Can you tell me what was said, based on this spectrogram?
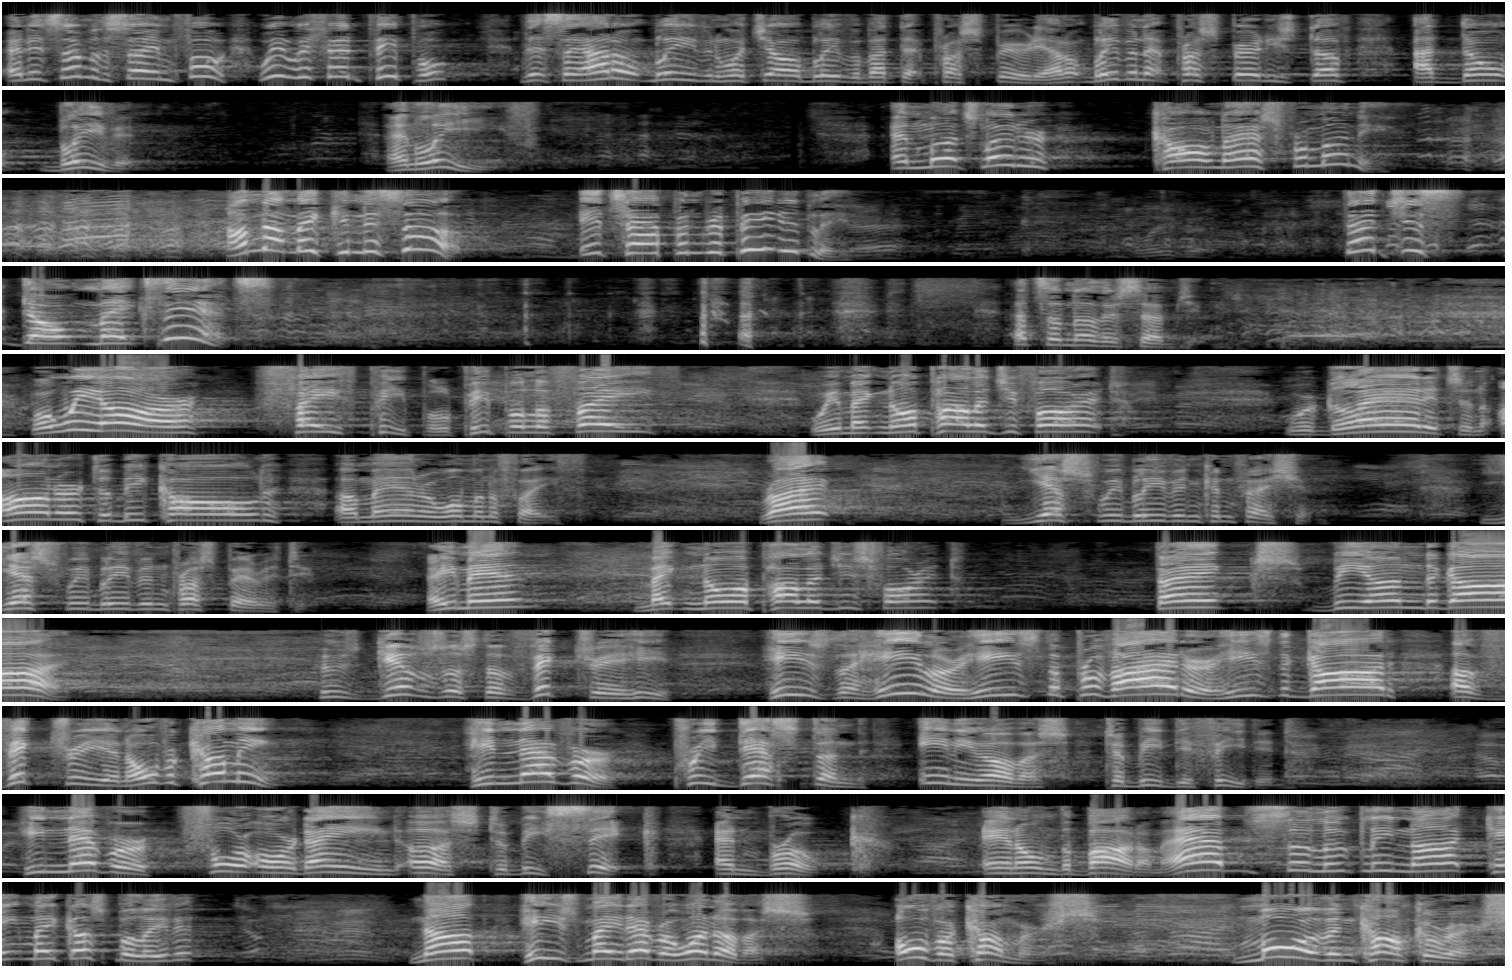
and it's some of the same folk. We, we've had people that say, I don't believe in what y'all believe about that prosperity. I don't believe in that prosperity stuff. I don't believe it. And leave. And months later, call and ask for money. I'm not making this up. It's happened repeatedly. That just don't make sense. That's another subject. Well, we are faith people, people of faith. We make no apology for it. We're glad it's an honor to be called a man or woman of faith. Right? Yes, we believe in confession. Yes, we believe in prosperity. Amen? Make no apologies for it. Thanks be unto God who gives us the victory. He He's the healer. He's the provider. He's the God of victory and overcoming. He never predestined any of us to be defeated. He never foreordained us to be sick and broke and on the bottom. Absolutely not. Can't make us believe it. Nope. He's made every one of us overcomers, more than conquerors,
